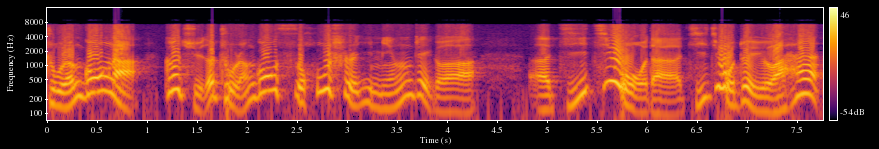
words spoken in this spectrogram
主人公呢？歌曲的主人公似乎是一名这个呃急救的急救队员。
